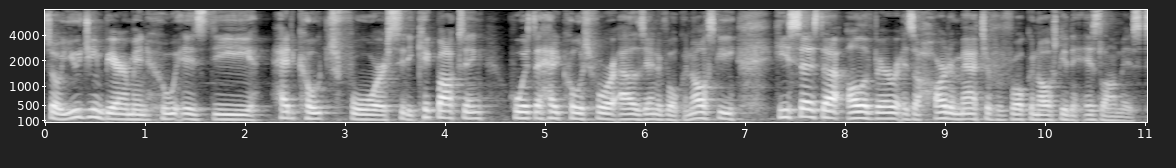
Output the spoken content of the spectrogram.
So Eugene Bareman, who is the head coach for City Kickboxing, who is the head coach for Alexander Volkanovski, he says that Oliveira is a harder matchup for Volkanovski than Islam is.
